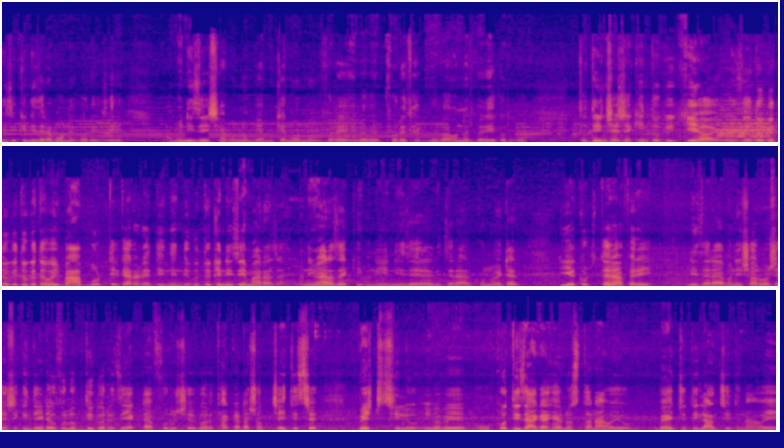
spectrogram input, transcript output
নিজেকে নিজেরা মনে করে যে, আমি নিজেই স্বাবলম্বী, আমি কেন অন্যর উপরে এভাবে পড়ে থাকব বা অন্যের উপরে এ করব। তো দিন শেষে কিন্তু কি কি হয়? ওই যে দুঃখে দুঃখে দুঃখে ওই ভাবমূর্তির কারণে দিন দিন দুঃখে দুঃখে নিজেই মারা যায়। মানে মারা যায় কি? মানে নিজেরা নিজেরা আর কোনো এটার ইয়ে করতে না পেরে নিজেরা মানে সর্বশেষে কিন্তু এটা উপলব্ধি করে যে একটা পুরুষের ঘরে থাকাটা সবচাইতে বেস্ট ছিল। এইভাবে প্রতি জায়গা হেনস্থা না হয়ে যদি লাঞ্ছিত না হয়ে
